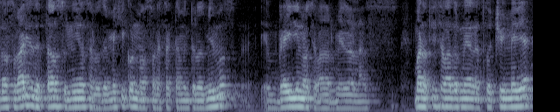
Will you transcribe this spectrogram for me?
los horarios de Estados Unidos a los de México no son exactamente los mismos. Eh, Brady no se va a dormir a las, bueno, sí se va a dormir a las ocho y media,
